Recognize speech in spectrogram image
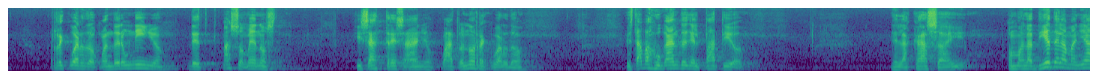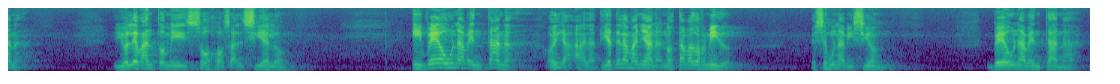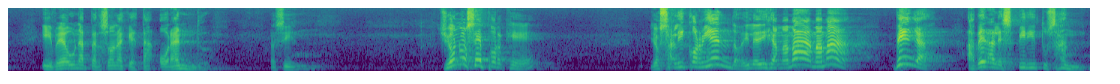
recuerdo cuando era un niño de más o menos quizás tres años, cuatro, no recuerdo. Estaba jugando en el patio de la casa y como a las 10 de la mañana, yo levanto mis ojos al cielo y veo una ventana. Oiga, a las 10 de la mañana no estaba dormido. Esa es una visión. Veo una ventana y veo una persona que está orando. Así. Yo no sé por qué. Yo salí corriendo y le dije a mamá, mamá, venga a ver al Espíritu Santo.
